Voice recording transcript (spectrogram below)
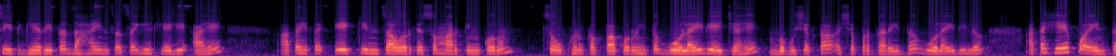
सीट घेर इथं दहा इंचाचा घेतलेली आहे. आता इथं एक इंचावर त्याचं मार्किंग करून चौखण कप्पा करून इथं गोलाई द्यायची आहे. बघू शकता अशा प्रकारे इथं गोलाई दिलं. आता हे पॉईंट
